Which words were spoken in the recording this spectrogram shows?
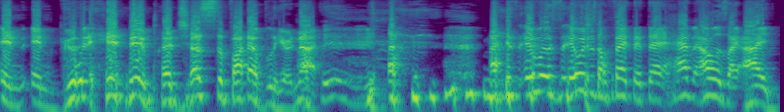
in in good and justifiably or not. feel you. I- it was it was just the fact that that happened. I was like, I,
